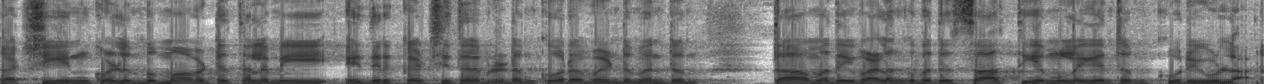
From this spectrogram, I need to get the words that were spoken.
கட்சியின் கொழும்பு மாவட்ட தலைமையை எதிர்க்கட்சி தலைவரிடம் கோர வேண்டும் என்றும் தாம் அதை வழங்குவது சாத்தியமில்லை என்றும் கூறியுள்ளார்.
